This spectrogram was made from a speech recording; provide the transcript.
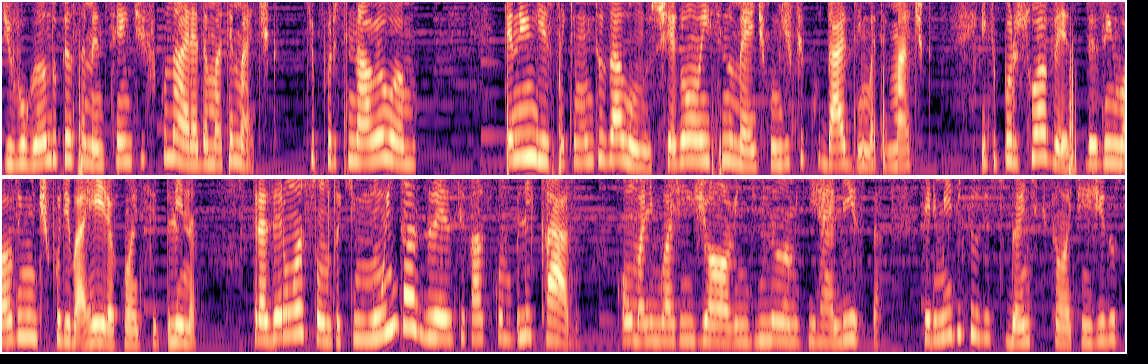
divulgando o pensamento científico na área da matemática, que por sinal eu amo. Tendo em vista que muitos alunos chegam ao ensino médio com dificuldades em matemática e que, por sua vez, desenvolvem um tipo de barreira com a disciplina, trazer um assunto que muitas vezes se faz complicado, com uma linguagem jovem, dinâmica e realista, permite que os estudantes que são atingidos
